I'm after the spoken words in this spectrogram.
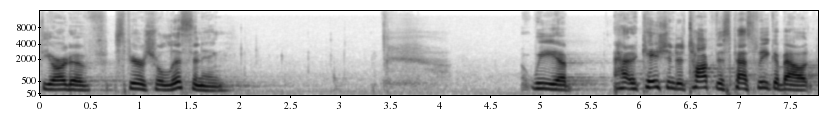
the art of spiritual listening, we uh, had occasion to talk this past week about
